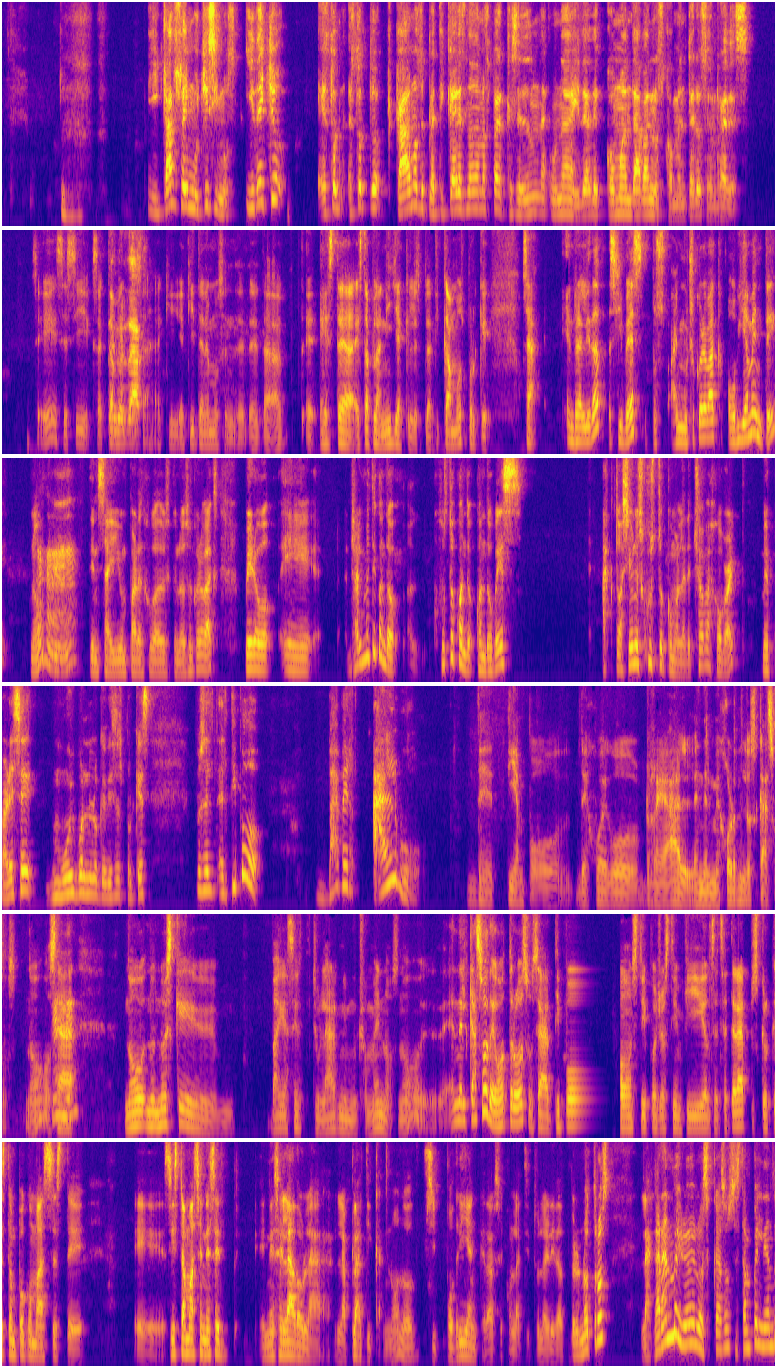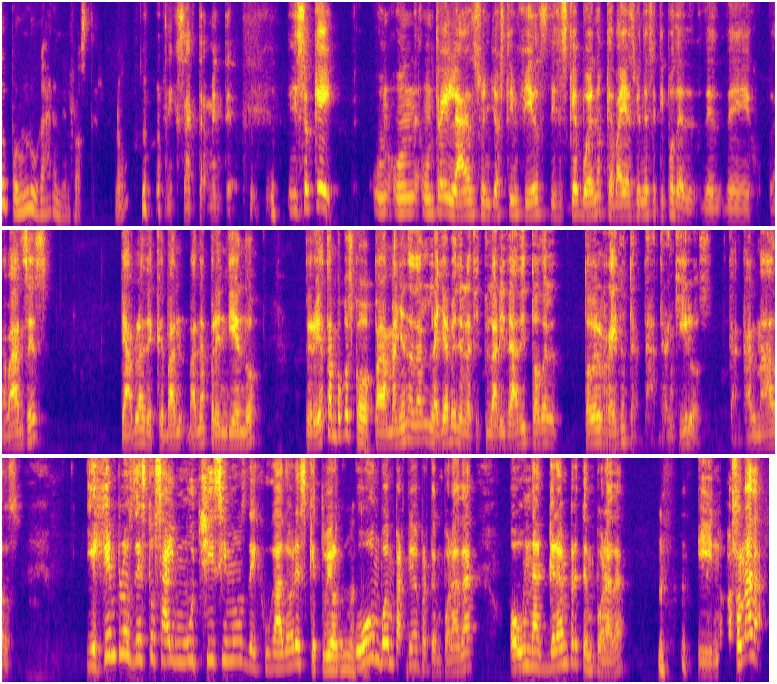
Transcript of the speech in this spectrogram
Y casos hay muchísimos. Y de hecho, esto, esto que acabamos de platicar es nada más para que se den una, idea de cómo andaban los comentarios en redes. Sí, sí, sí, exactamente. verdad. aquí, aquí tenemos eh, eh, esta, esta planilla que les platicamos, porque, o sea, en realidad, si ves, pues hay mucho coreback, obviamente, ¿no? Tienes ahí un par de jugadores que no son corebacks, pero eh, realmente cuando, justo cuando, cuando ves actuaciones justo como la de Chava Hobart, me parece muy bueno lo que dices porque es, pues el, tipo va a ver algo de tiempo de juego real en el mejor de los casos, ¿no? O sea, no, no, no es que vaya a ser titular ni mucho menos, ¿no? En el caso de otros, o sea, tipo tipo Justin Fields, etcétera, pues creo que está un poco más, este, eh, sí está más en ese, en ese lado la, la plática, ¿no? ¿no? Si podrían quedarse con la titularidad, pero en otros, la gran mayoría de los casos están peleando por un lugar en el roster, ¿no? Exactamente. Dice, ok, un, un, Trey Lance, un Justin Fields, dices que bueno que vayas viendo ese tipo de, avances, te habla de que van, van aprendiendo, pero ya tampoco es como para mañana darle la llave de la titularidad y todo el, todo el reino, tranquilos, calmados. Y ejemplos de estos hay muchísimos de jugadores que tuvieron un buen partido de pretemporada o una gran pretemporada y no pasó nada.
